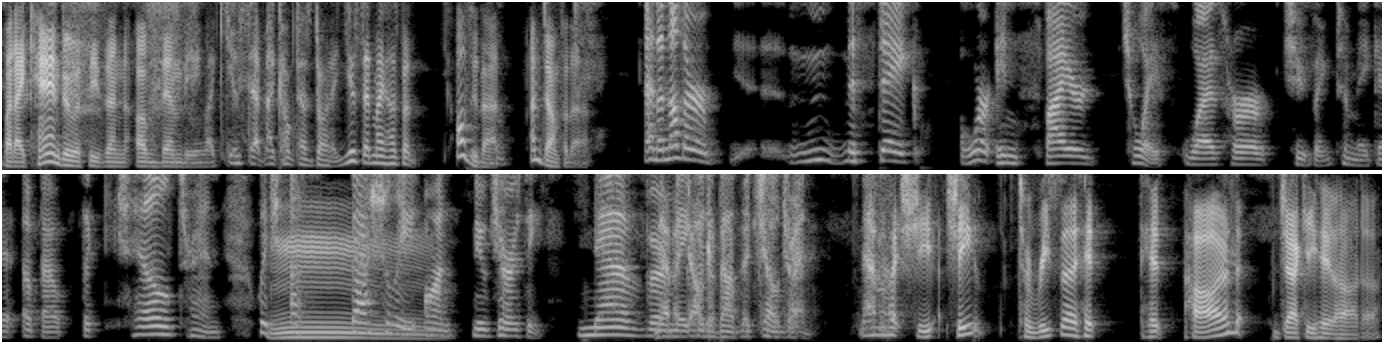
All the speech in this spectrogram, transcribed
But I can do a season of them being like, You said my coke does daughter, you said my husband. I'll do that. Mhm. I'm down for that. And another uh, mistake or inspired choice was her choosing to make it about the children, which especially Mm. on New Jersey, never, make it about the children. Never. Yeah. But she she Teresa hit hit hard. Jackie hit harder.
